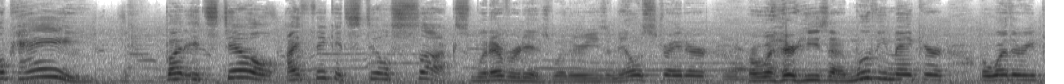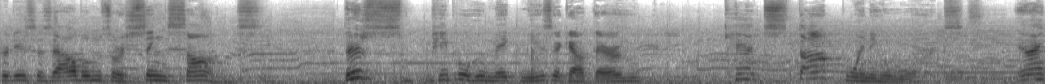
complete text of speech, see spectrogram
okay, but it still, I think it still sucks, whatever it is, whether he's an illustrator Yeah. or whether he's a movie maker or whether he produces albums or sings songs. There's people who make music out there who can't stop winning awards, and I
